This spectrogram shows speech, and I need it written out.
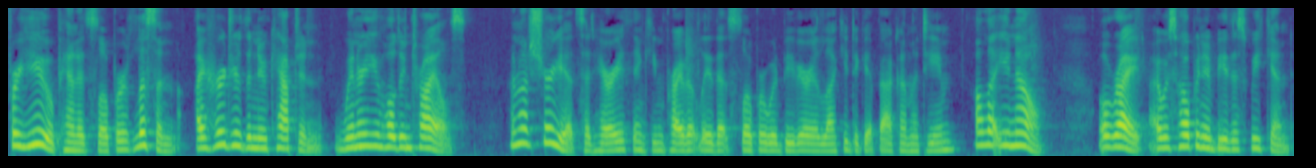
For you, panted Sloper. Listen, I heard you're the new captain. When are you holding trials? I'm not sure yet, said Harry, thinking privately that Sloper would be very lucky to get back on the team. I'll let you know. Oh, right. I was hoping it'd be this weekend.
